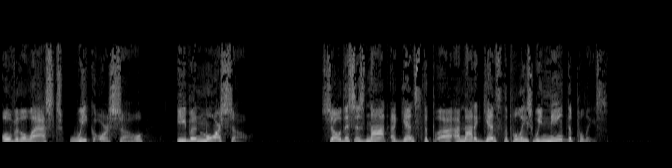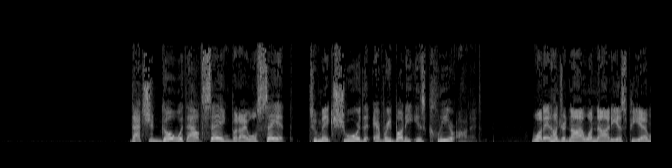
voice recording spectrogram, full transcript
over the last week or so, even more so. So this is not against the, uh, I'm not against the police. We need the police. That should go without saying, but I will say it to make sure that everybody is clear on it. 1-800-919-ESPN,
